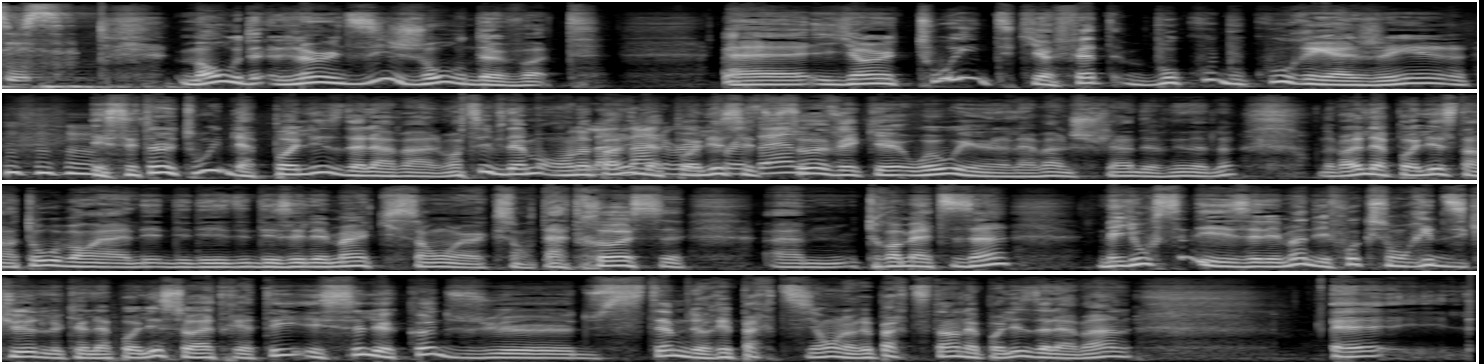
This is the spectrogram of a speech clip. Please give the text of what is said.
936. Maude, lundi, jour de vote. Euh, Il y a un tweet qui a fait beaucoup, beaucoup réagir. et c'est un tweet de la police de Laval. Bon, évidemment, on a parlé de la police et tout represent. ça avec... euh, oui, oui, euh, Laval, je suis fier de venir de là. On a parlé de la police tantôt, bon, des, des- éléments qui sont, euh, qui sont atroces, traumatisants. Mais il y a aussi des éléments, des fois, qui sont ridicules que la police a à traiter. Et c'est le cas du, du système de répartition, le répartiteur de la police de Laval.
